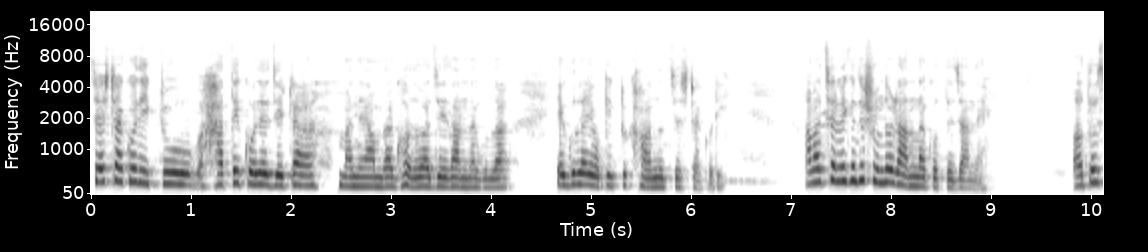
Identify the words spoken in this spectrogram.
চেষ্টা করি একটু হাতে করে যেটা মানে আমরা ঘরোয়া যে রান্নাগুলা, এগুলাই ওকে একটু খাওয়ানোর চেষ্টা করি। আমার ছেলে কিন্তু সুন্দর রান্না করতে জানে। অথচ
